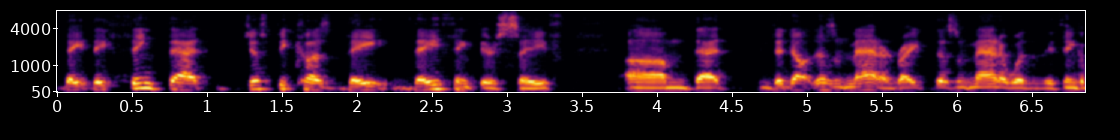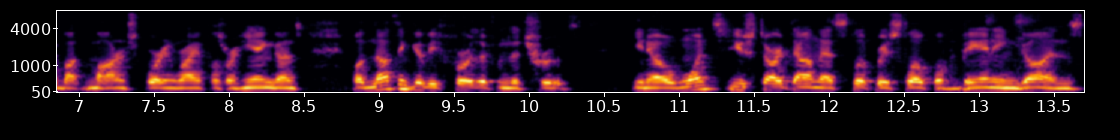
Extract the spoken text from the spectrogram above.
They, they think that just because they, they think they're safe, um, that it doesn't matter, right? Doesn't matter whether they think about modern sporting rifles or handguns. Well, nothing could be further from the truth you know, once you start down that slippery slope of banning guns,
